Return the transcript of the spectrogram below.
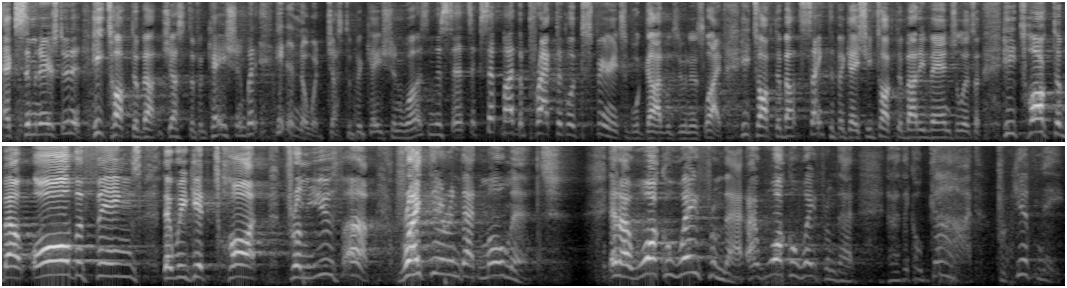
ex seminary student, he talked about justification, but he didn't know what justification was in the sense, except by the practical experience of what God was doing in his life. He talked about sanctification, he talked about evangelism, he talked about all the things that we get taught from youth up, right there in that moment. And I walk away from that. I walk away from that, and I think, oh, God, forgive me.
